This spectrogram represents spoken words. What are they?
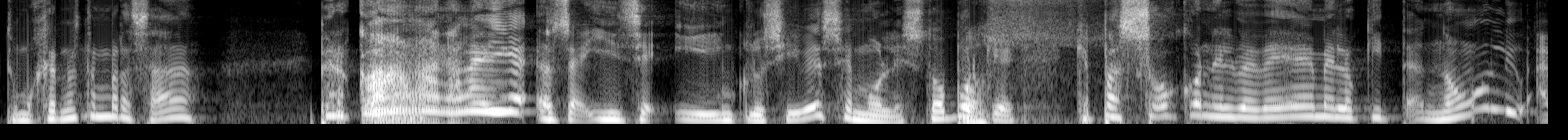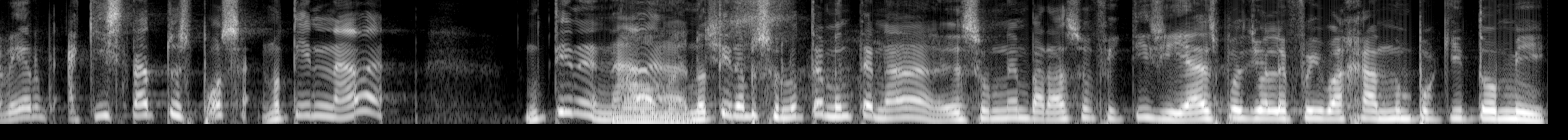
tu mujer no está embarazada. Pero ¿cómo? No me digas. O sea, y, se, y inclusive se molestó porque, Pues- ¿qué pasó con el bebé? Me lo quita. No, a ver, aquí está tu esposa, no tiene nada. No tiene nada, no, manches. tiene absolutamente nada. Es un embarazo ficticio. Y ya después yo le fui bajando un poquito mi...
